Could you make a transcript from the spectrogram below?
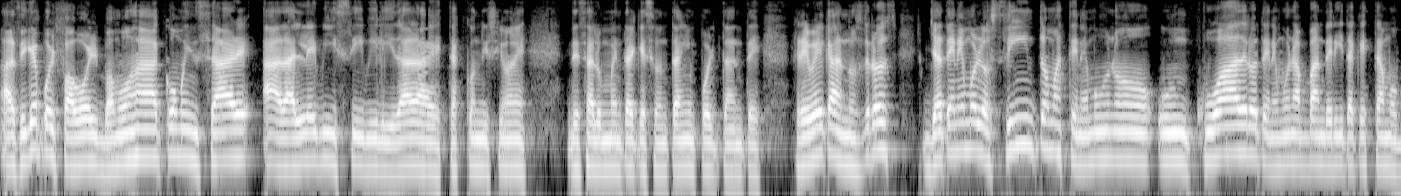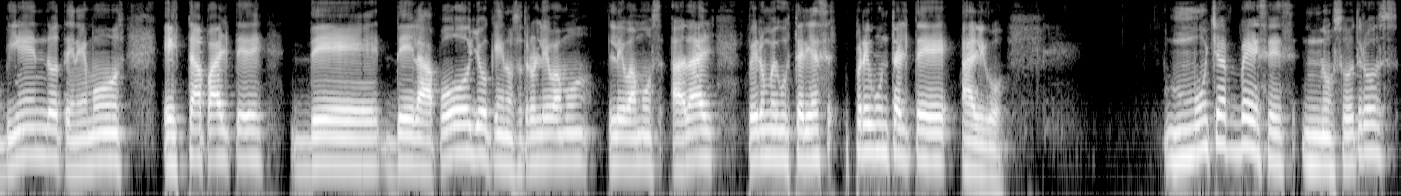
Así que por favor, vamos a comenzar a darle visibilidad a estas condiciones de salud mental que son tan importantes. Rebeca, nosotros ya tenemos los síntomas, tenemos uno, un cuadro, tenemos unas banderitas que estamos viendo, tenemos esta parte de, del apoyo que nosotros le vamos, le vamos a dar, pero me gustaría preguntarte algo. Muchas veces nosotros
